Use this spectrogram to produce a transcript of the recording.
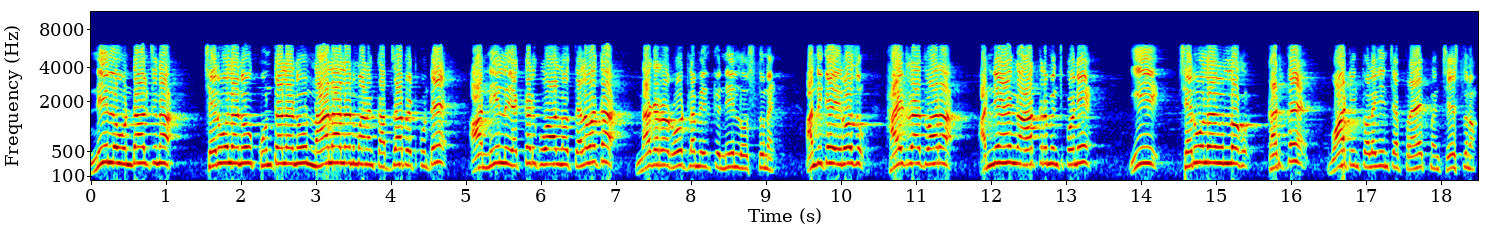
నీళ్ళు ఉండాల్సిన చెరువులను కుంటలను నాలాలను మనం కబ్జా పెట్టుకుంటే ఆ నీళ్ళు ఎక్కడికి పోవాలనో తెలవక నగర రోడ్ల మీదకి నీళ్ళు వస్తున్నాయి. అందుకే ఈరోజు హైడ్రా ద్వారా అన్యాయంగా ఆక్రమించుకొని ఈ చెరువులలో కడితే వాటిని తొలగించే ప్రయత్నం చేస్తున్నాం.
